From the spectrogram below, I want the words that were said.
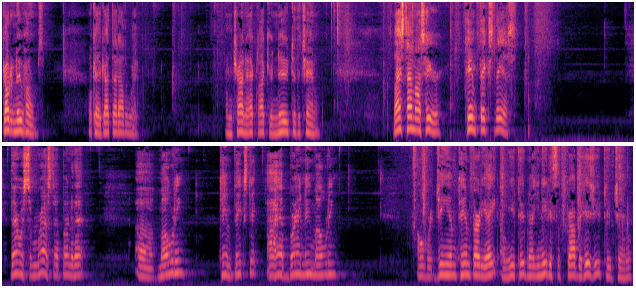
go to new homes. Okay, I got that out of the way. I'm trying to act like you're new to the channel. Last time I was here, Tim fixed this. There was some rust up under that uh, molding. Tim fixed it. I have brand new molding over at GM 1038 on YouTube. Now you need to subscribe to his YouTube channel,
